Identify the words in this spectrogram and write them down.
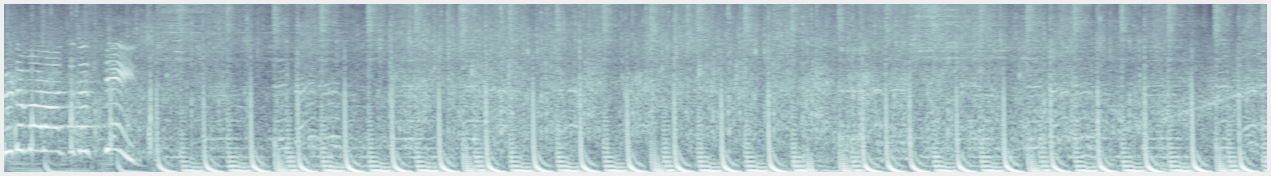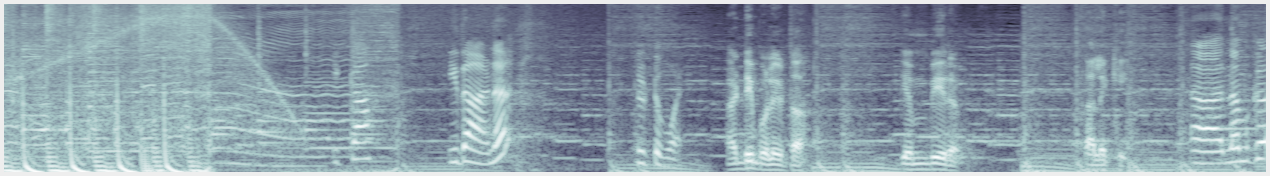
Tuttumon on to the stage ഇതാണ് ടുട്ടുമോൻ. അടിപൊളി കേട്ടോ ഗംഭീരം. കലക്കി നമുക്ക്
